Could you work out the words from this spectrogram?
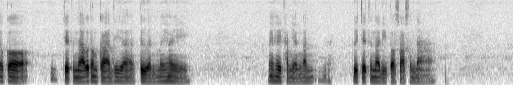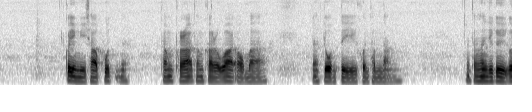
แล้วก็เจตนาก็ต้องการที่จะเตือนไม่ให้ ไม่ให้ทำอย่างนั้นนะคือเจตนาดีต่อศาสนา ก็ยังมีชาวพุทธนะทั้งพระทั้งคารวะออกมานะโจมตีคนทำหนัง ทั้งที่ก็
